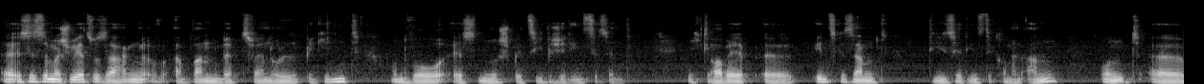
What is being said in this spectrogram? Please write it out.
es ist immer schwer zu sagen, ab wann Web 2.0 beginnt und wo es nur spezifische Dienste sind. Ich glaube, äh, insgesamt diese Dienste kommen an und äh,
